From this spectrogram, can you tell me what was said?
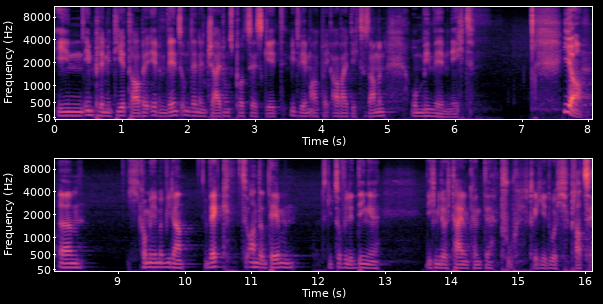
in, implementiert habe, eben wenn es um den Entscheidungsprozess geht, mit wem arbeite ich zusammen und mit wem nicht. Ja, ähm, ich komme immer wieder weg zu anderen Themen. Es gibt so viele Dinge, die ich mit euch teilen könnte. Puh, ich drehe hier durch, Platze.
